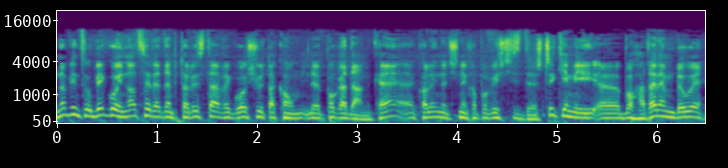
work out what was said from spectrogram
no więc ubiegłej nocy Redemptorysta wygłosił taką e, pogadankę. E, Kolejny odcinek opowieści z dreszczykiem. Jej e, bohaterem były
